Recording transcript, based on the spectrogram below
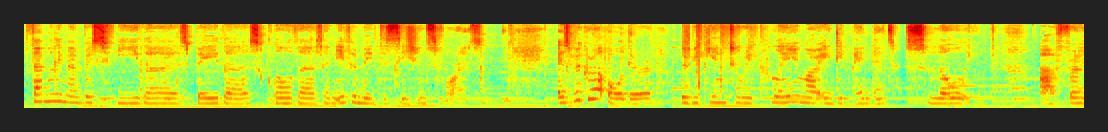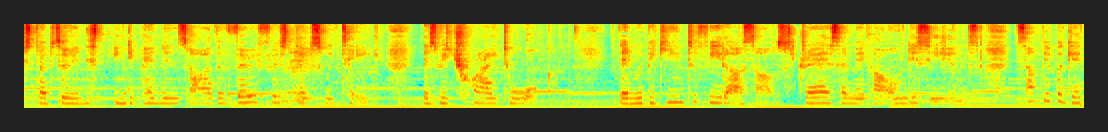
Family members feed us, bathe us, clothe us, and even make decisions for us. As we grow older, we begin to reclaim our independence slowly. Our first steps to independence are the very first steps we take as we try to walk. Then we begin to feed ourselves, dress, and make our own decisions. Some people get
